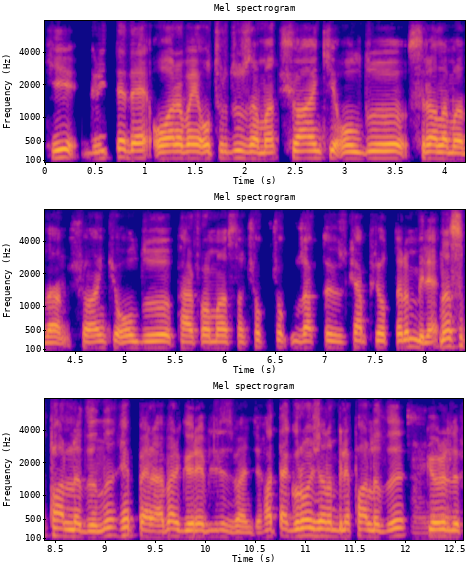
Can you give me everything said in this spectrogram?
Ki gridde de o arabaya oturduğu zaman şu anki olduğu sıralamadan, şu anki olduğu performanstan çok çok uzakta gözüken pilotların bile nasıl parladığını hep beraber görebiliriz bence. Hatta Grosjean'ın bile parladığı Aynen, görülür.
